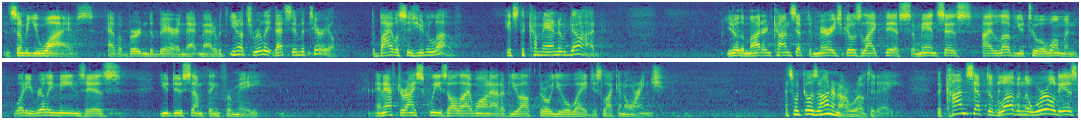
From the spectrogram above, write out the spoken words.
And some of you wives have a burden to bear in that matter. But you know, it's really, that's immaterial. The Bible says you're to love, it's the command of God. You know, the modern concept of marriage goes like this a man says, I love you to a woman. What he really means is, you do something for me. And after I squeeze all I want out of you, I'll throw you away just like an orange. That's what goes on in our world today. The concept of love in the world is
